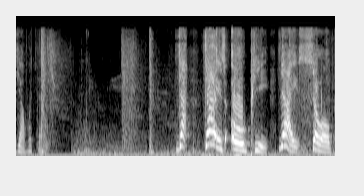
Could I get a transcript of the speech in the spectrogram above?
Yeah, what the? That that is OP. That is so OP.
